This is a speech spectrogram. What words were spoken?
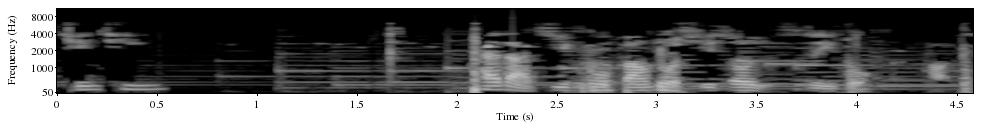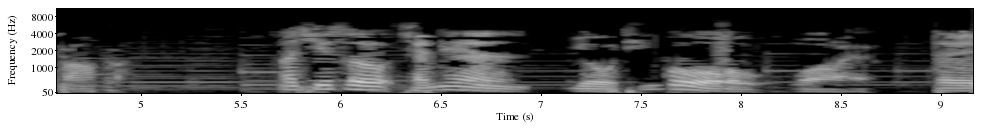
轻轻拍打肌肤帮助吸收也是一种好的方法。那其实前面有听过我的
